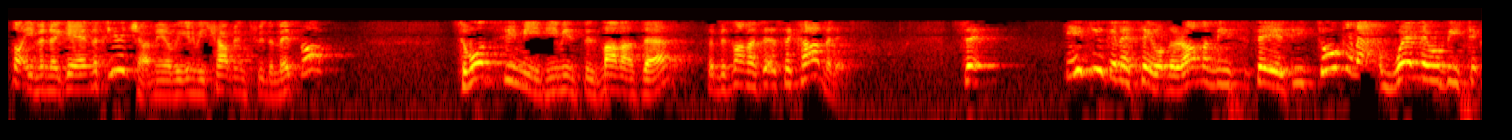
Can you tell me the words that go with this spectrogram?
It's not even a again in the future. I mean, are we going to be traveling through the midbar? So what does he mean? He means Bisman Azeh, but Bisman is a Karmelis. So, if you're going to say what the Rama means to say is, he's talking about when there will be 600,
